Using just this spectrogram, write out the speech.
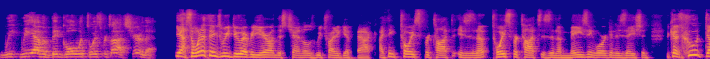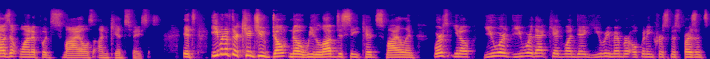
we we have a big goal with Toys for Tots. Share that. Yeah. So one of the things we do every year on this channel is we try to give back. I think Toys for Tots is an, Toys for Tots is an amazing organization because who doesn't want to put smiles on kids' faces? It's even if they're kids you don't know, we love to see kids smile. And where's you know you were you were that kid one day. You remember opening Christmas presents.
